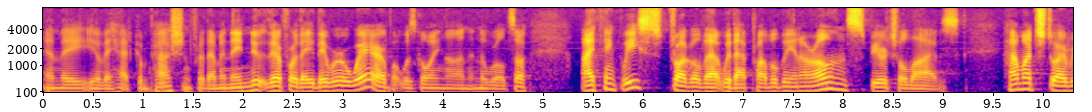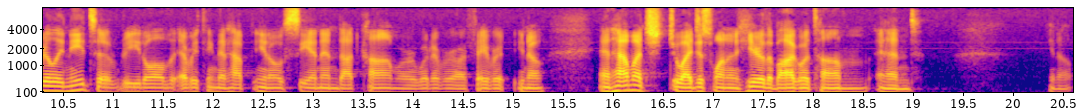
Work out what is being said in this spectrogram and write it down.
And they you know, they had compassion for them, and they knew therefore they, they were aware of what was going on in the world. So I think we struggle that with that probably in our own spiritual lives. How much do I really need to read all the, everything that happened, you know, CNN.com or whatever our favorite, you know, and how much do I just want to hear the Bhagavatam and, you know,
